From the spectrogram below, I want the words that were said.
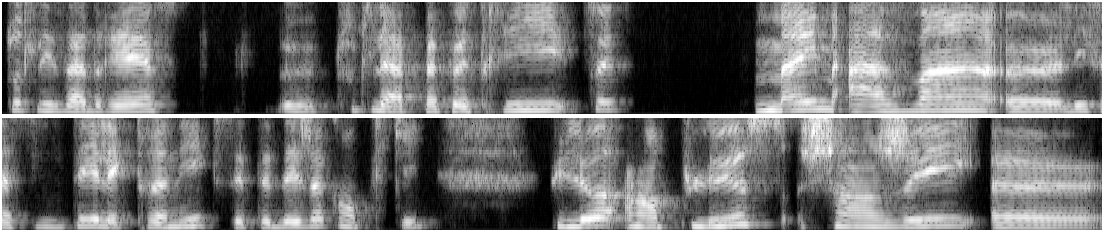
toutes les adresses, euh, toute la papeterie. même avant euh, les facilités électroniques, c'était déjà compliqué. Puis là, en plus, changer, euh,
